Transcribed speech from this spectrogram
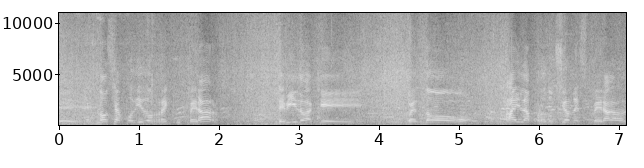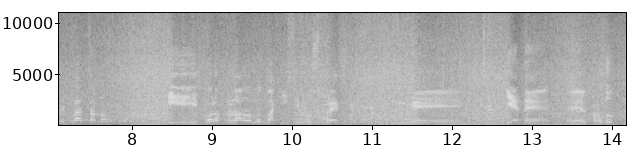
eh, no se ha podido recuperar debido a que pues no hay la producción esperada de plátano y por otro lado los bajísimos precios que tiene el producto.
